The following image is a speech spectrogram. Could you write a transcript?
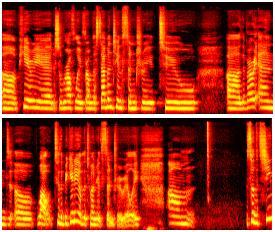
uh, period, so roughly from the 17th century to uh, the very end of, well, to the beginning of the 20th century, really. Um, so the Qing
